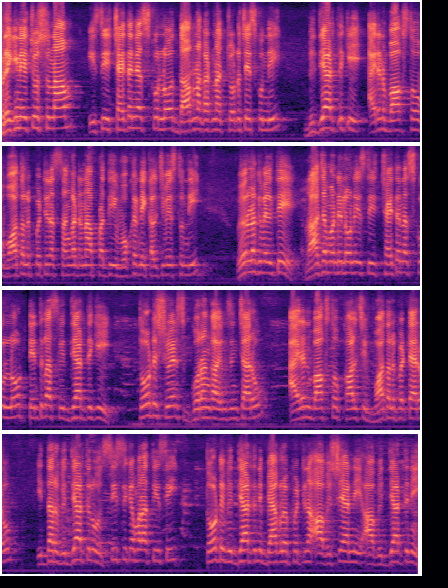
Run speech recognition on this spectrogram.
బ్రేకింగ్ న్యూస్ చూస్తున్నాం. ఈ శ్రీ చైతన్య స్కూల్లో దారుణ ఘటన చోటు చేసుకుంది. విద్యార్థికి ఐరన్ బాక్స్తో వాతలు పెట్టిన సంఘటన ప్రతి ఒక్కరిని కలిచివేస్తుంది. వివరాలకు వెళ్తే రాజమండ్రిలోని శ్రీ చైతన్య స్కూల్లో టెన్త్ క్లాస్ విద్యార్థికి తోటి స్టూడెంట్స్ ఘోరంగా హింసించారు. ఐరన్ బాక్స్తో కాల్చి వాతలు పెట్టారు. ఇద్దరు విద్యార్థులు సీసీ కెమెరా తీసి తోటి విద్యార్థిని బ్యాగులో పెట్టిన ఆ విషయాన్ని ఆ విద్యార్థిని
